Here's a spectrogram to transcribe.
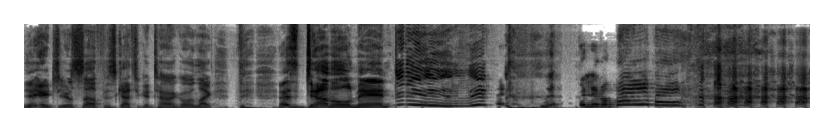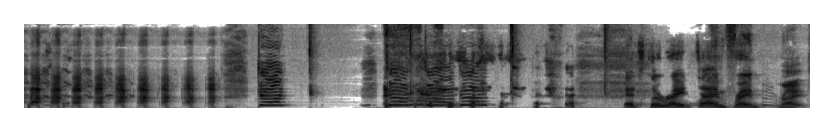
Yeah, 18 year old self has got your guitar going like, that's dumb, old man. A little baby. Dun, dun, dun, dun. It's the right time frame. right?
